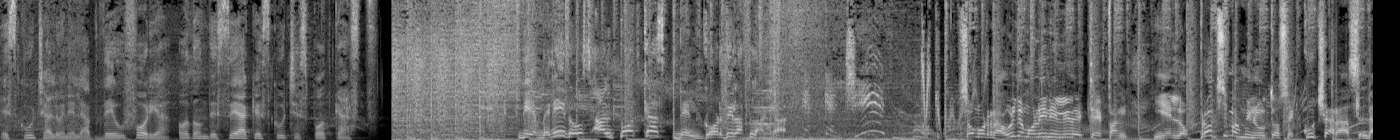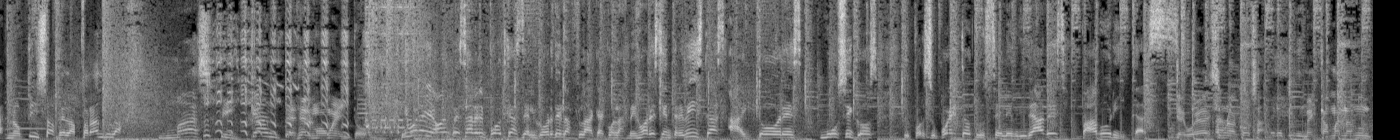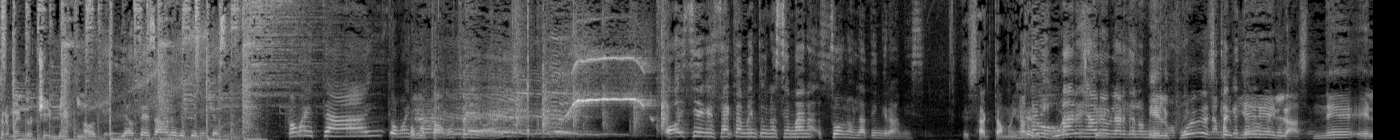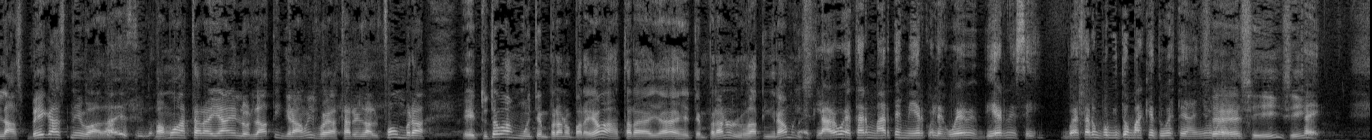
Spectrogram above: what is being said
Escúchalo en el app de Euforia o donde sea que escuches podcasts. Bienvenidos al podcast del Gordo y la Flaca. Somos Raúl de Molina y Lidia Estefan y en los próximos minutos escucharás las noticias de la farándula más picantes del momento. Y bueno, ya va a empezar el podcast del Gordo y la Flaca con las mejores entrevistas a actores, músicos y por supuesto tus celebridades favoritas. Te voy a decir una cosa, me está mandando un tremendo chisme aquí. Ya ustedes saben lo que tienen que hacer. ¿Cómo están? ¿Cómo, ¿Cómo están? estamos, señores? Hoy sí, en exactamente una semana son los Latin Grammys. Exactamente. No el jueves que, hablar de lo mismo, el jueves que viene en las, ne- en las Vegas, Nevada, vamos a estar allá en los Latin Grammys, voy a estar en la alfombra. Eh, tú te vas muy temprano para allá, vas a estar allá desde temprano en los Latin Grammys. Pues claro, voy a estar martes, miércoles, jueves, viernes, sí. Voy a estar un poquito más que tú este año. sí, sí. Sí.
